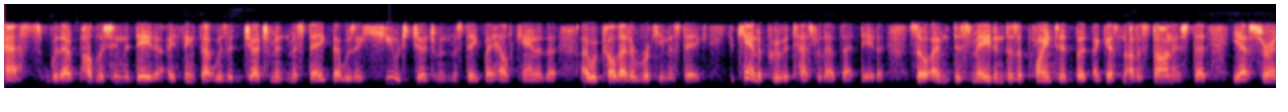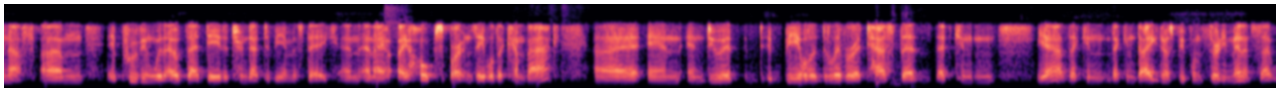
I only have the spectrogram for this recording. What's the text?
tests without publishing the data. I think that was a judgment mistake. That was a huge judgment mistake by Health Canada. I would call that a rookie mistake. You can't approve a test without that data. So I'm dismayed and disappointed, but I guess not astonished that, yeah, sure enough, um, approving without that data turned out to be a mistake. And, and I, I hope Spartan's able to come back uh, and, and do it, be able to deliver a test that, that can, yeah, that can, that can diagnose people in 30 minutes. That,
